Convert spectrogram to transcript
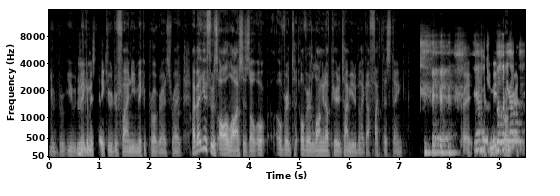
You would you would make a mm-hmm. mistake, you would refine, you make it progress, right? I bet you if it was all losses over over a long enough period of time, you'd have been like, "Oh fuck this thing," right? yeah, but but, like,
